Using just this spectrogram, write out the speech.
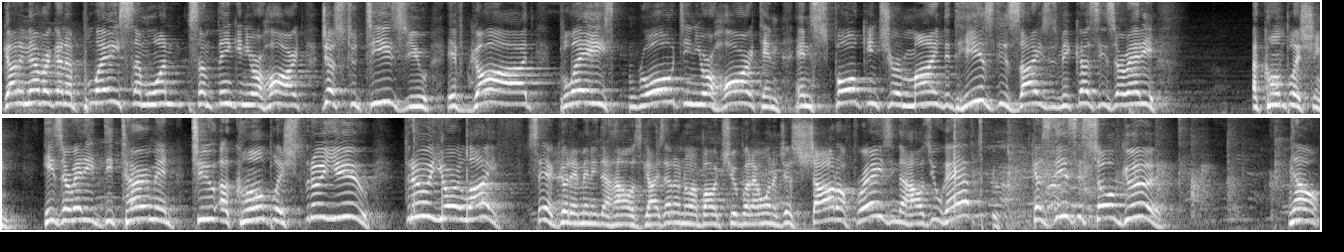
God is never gonna place someone something in your heart just to tease you. If God placed, wrote in your heart and, and spoke into your mind that His desires is because He's already accomplishing. He's already determined to accomplish through you, through your life. Say a good amen in the house, guys. I don't know about you, but I want to just shout of praise in the house. You have to, because this is so good. Now,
